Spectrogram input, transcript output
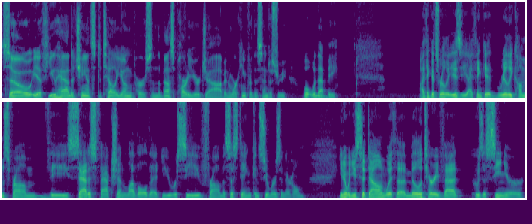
So, if you had a chance to tell a young person the best part of your job in working for this industry, what would that be? I think it's really easy. I think it really comes from the satisfaction level that you receive from assisting consumers in their home. You know, when you sit down with a military vet who's a senior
